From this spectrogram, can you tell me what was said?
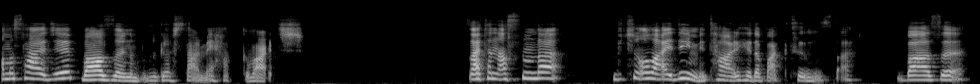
Ama sadece bazılarının bunu göstermeye hakkı vardır. Zaten aslında bütün olay değil mi tarihe de baktığımızda? Bazı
